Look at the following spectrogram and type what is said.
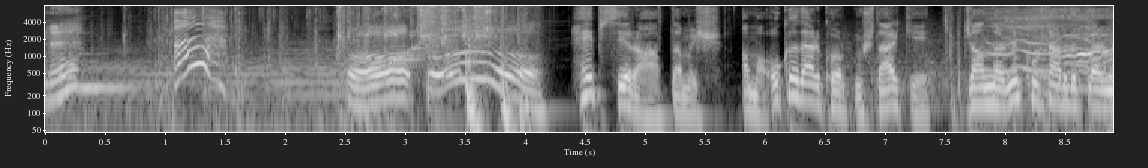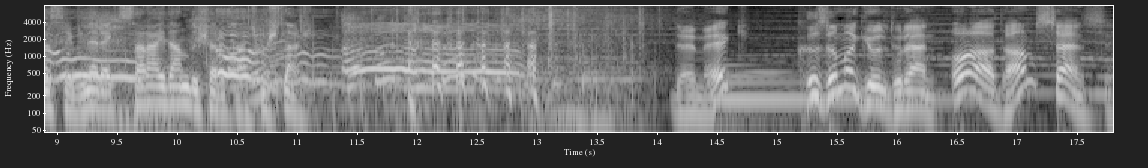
Ne? Aa, aa. Hepsi rahatlamış ama o kadar korkmuşlar ki canlarını kurtardıklarına sevinerek saraydan dışarı kaçmışlar. Demek kızımı güldüren o adam sensin.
